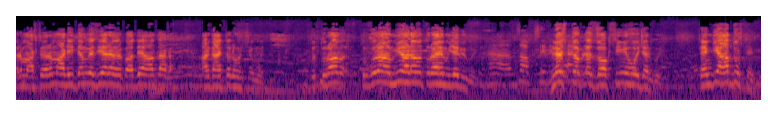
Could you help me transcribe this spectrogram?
আর মাস্টার মাটি দিতাম গেছি আর কদে আর গাইতল হইছে মই তো তোরা তোর করে আমি হাড়াম তোরা হেমি যাবি কই। প্লেস তো প্লেস জক্সি হই যার কই। ট্যাঙ্কি হাত দুষ্ট থেকে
